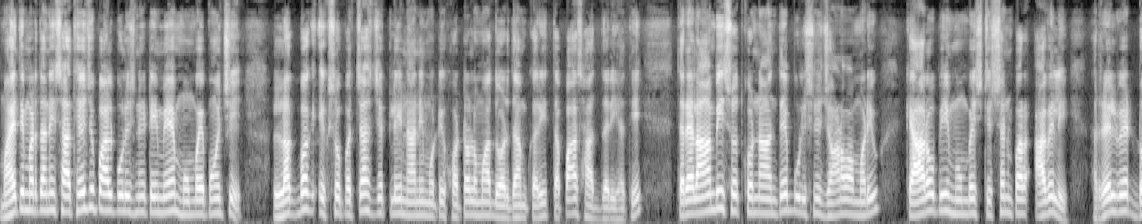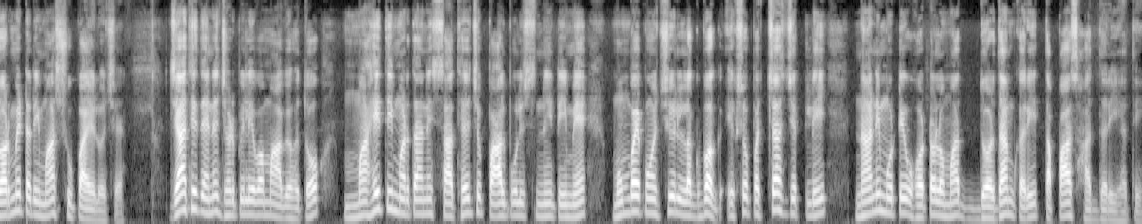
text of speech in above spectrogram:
માહિતી મળતાની સાથે જ પાલ પોલીસની ટીમે મુંબઈ પહોંચી લગભગ એકસો પચાસ જેટલી નાની મોટી હોટલોમાં દોડધામ કરી તપાસ હાથ ધરી હતી. ત્યારે લાંબી શોધખોળના અંતે પોલીસને જાણવા મળ્યું કે આરોપી મુંબઈ સ્ટેશન પર આવેલી રેલવે ડોર્મેટરીમાં છુપાયેલો છે. જ્યાંથી તેને ઝડપી લેવામાં આવ્યો હતો. માહિતી મળતાની સાથે જ પાલ પોલીસની ટીમે મુંબઈ પહોંચી લગભગ એકસો પચાસ જેટલી નાની મોટી હોટલોમાં દોડધામ કરી તપાસ હાથ ધરી હતી.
